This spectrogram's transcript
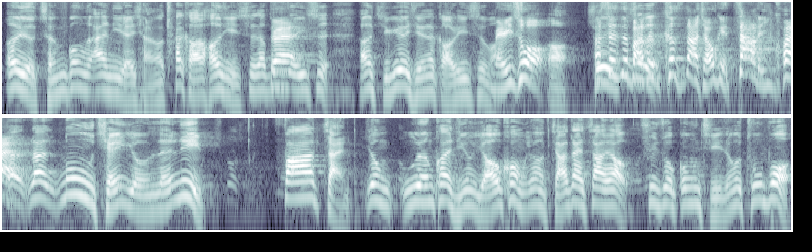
而有成功的案例来讲，他搞了好几次，他不是这一次，然后几个月前他搞了一次嘛？没错啊，他甚至把那个克斯大桥给炸了一块。那目前有能力发展用无人快艇、用遥控、用夹带炸药去做攻击，然后突破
